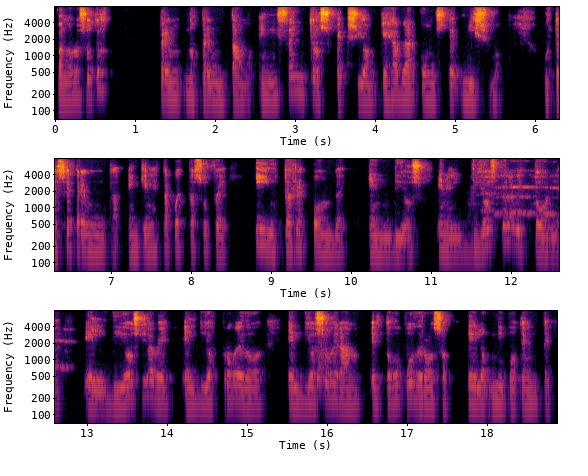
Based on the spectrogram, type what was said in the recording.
Cuando nosotros nos preguntamos en esa introspección, que es hablar con usted mismo, usted se pregunta en quién está puesta su fe y usted responde en Dios, en el Dios de la victoria, el Dios Yahvé, el Dios proveedor, el Dios soberano, el todopoderoso, el omnipotente,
